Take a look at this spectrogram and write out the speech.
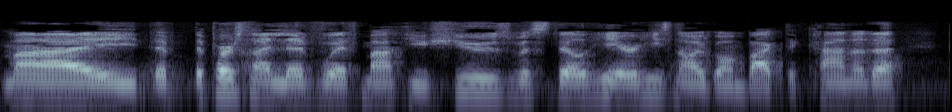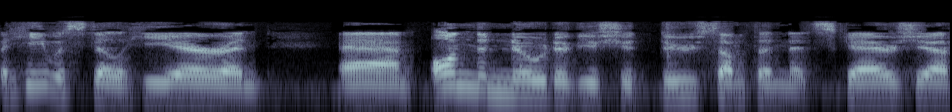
my the, the person I live with, Matthew Hughes, was still here. He's now gone back to Canada, but he was still here. And um, on the note of you should do something that scares you,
